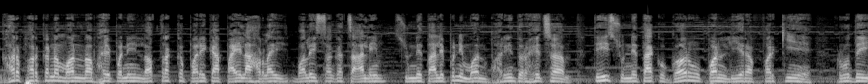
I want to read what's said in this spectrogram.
घर फर्कन मन नभए पनि लत्रक्क परेका पाइलाहरूलाई बलैसँग चाले शून्यताले पनि मन भरिँदो रहेछ। त्यही शून्यताको गरौँपन लिएर फर्किए। रुँदै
